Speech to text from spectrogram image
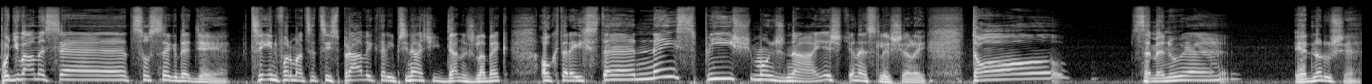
podíváme se, co se kde děje. Tři informace, tři zprávy, které přináší Dan Žlebek, o kterých jste nejspíš možná ještě neslyšeli. To se jmenuje jednoduše.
